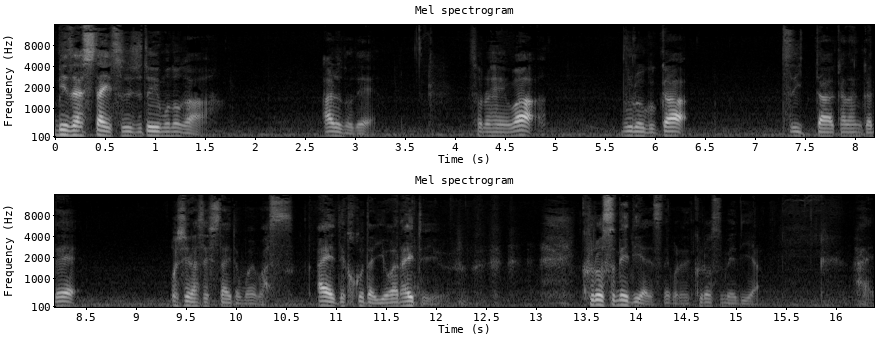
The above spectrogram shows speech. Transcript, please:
目指したい数字というものがあるので、その辺はブログかツイッターかなんかでお知らせしたいと思います。あえてここでは言わないというクロスメディアですね、これ、クロスメディア。はい。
